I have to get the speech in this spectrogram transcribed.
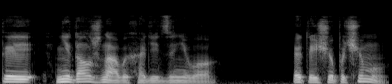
«Ты не должна выходить за него». «Это еще почему?»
